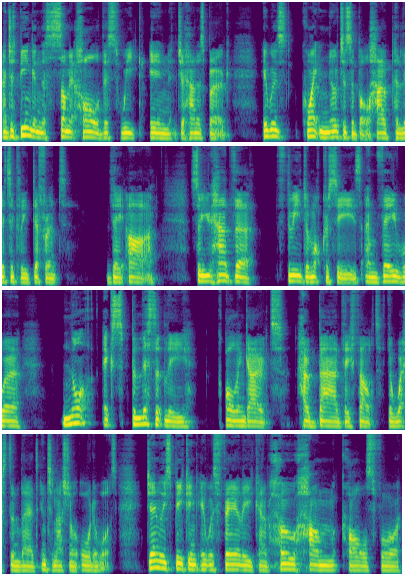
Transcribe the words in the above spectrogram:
And just being in the summit hall this week in Johannesburg, it was quite noticeable how politically different they are. So you had the three democracies, and they were not explicitly calling out how bad they felt the Western led international order was. Generally speaking, it was fairly kind of ho hum calls for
